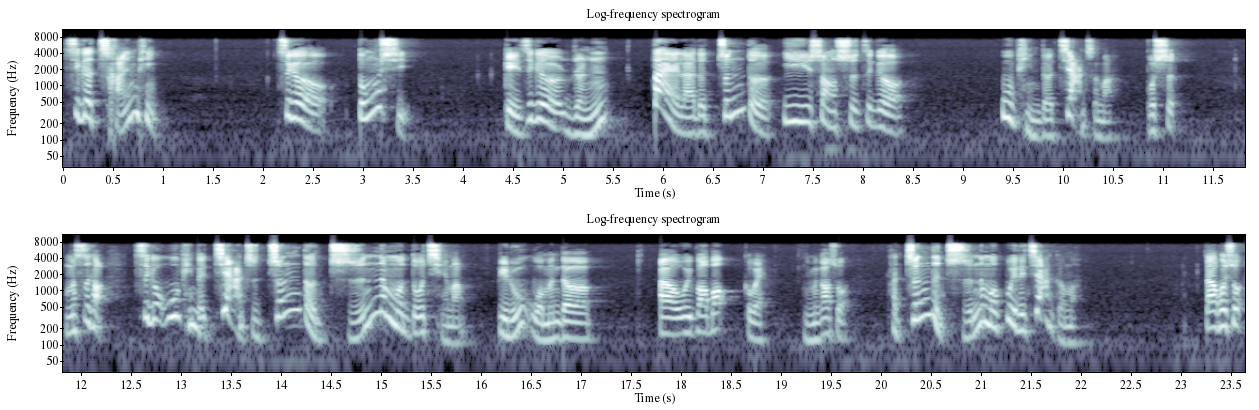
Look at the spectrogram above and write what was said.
这个产品，这个东西给这个人带来的，真的意义上是这个物品的价值吗？不是。我们思考，这个物品的价值真的值那么多钱吗？比如我们的 LV 包包，各位，你们告诉我，它真的值那么贵的价格吗？大家会说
